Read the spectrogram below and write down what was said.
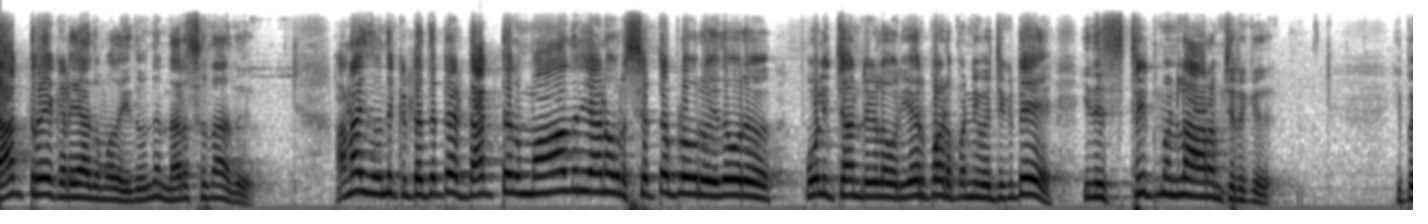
டாக்டரே கிடையாது முத இது வந்து நர்ஸு தான் அது. ஆனால் இது வந்து கிட்டத்தட்ட டாக்டர் மாதிரியான ஒரு செட்டப்பில் ஒரு ஏதோ ஒரு போலி சான்றுகளை ஒரு ஏற்பாடு பண்ணி வச்சுக்கிட்டு இது ட்ரீட்மெண்ட்லாம் ஆரம்பிச்சிருக்கு. இப்போ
